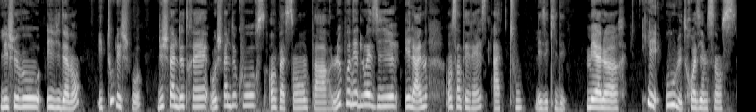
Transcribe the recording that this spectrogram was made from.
Les chevaux, évidemment, et tous les chevaux, du cheval de trait au cheval de course, en passant par le poney de loisir et l'âne, on s'intéresse à tous les équidés. Mais alors, il est où le troisième sens?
